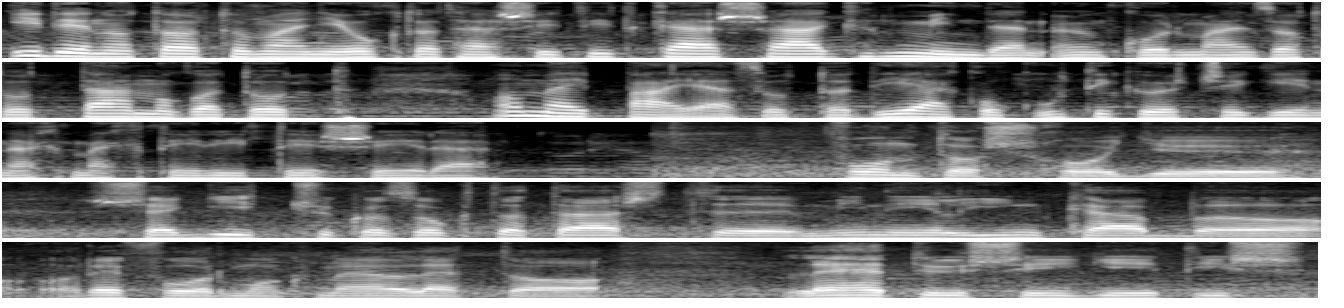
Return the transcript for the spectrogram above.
Idén a tartományi oktatási titkárság minden önkormányzatot támogatott, amely pályázott a diákok úti költségének megtérítésére. Fontos, hogy segítsük az oktatást, minél inkább a reformok mellett a lehetőségét is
